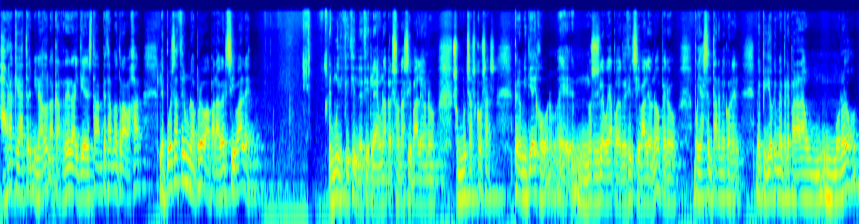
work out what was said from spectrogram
ahora que ha terminado la carrera y que está empezando a trabajar? ¿Le puedes hacer una prueba para ver si vale? Es muy difícil decirle a una persona si vale o no. Son muchas cosas. Pero mi tía dijo, bueno, eh, no sé si le voy a poder decir si vale o no, pero voy a sentarme con él. Me pidió que me preparara un monólogo,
